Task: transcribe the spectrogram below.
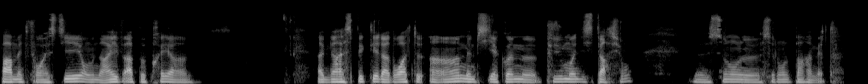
paramètres forestiers, on arrive à peu près à, bien respecter la droite 1-1, même s'il y a quand même plus ou moins de dispersion selon, le, selon le paramètre.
